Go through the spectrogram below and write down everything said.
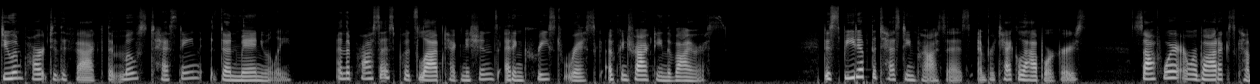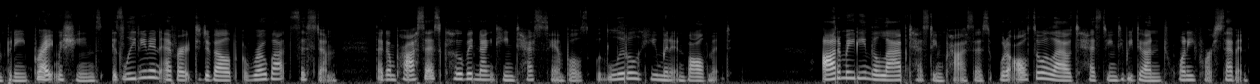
due in part to the fact that most testing is done manually, and the process puts lab technicians at increased risk of contracting the virus. To speed up the testing process and protect lab workers, software and robotics company Bright Machines is leading an effort to develop a robot system that can process COVID 19 test samples with little human involvement. Automating the lab testing process would also allow testing to be done 24 7,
